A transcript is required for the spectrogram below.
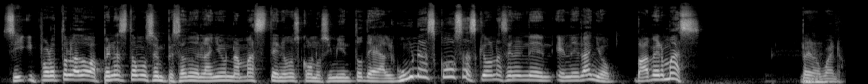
sí, y por otro lado, apenas estamos empezando el año, nada más tenemos conocimiento de algunas cosas que van a hacer en el, en el año. Va a haber más. Pero bueno,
